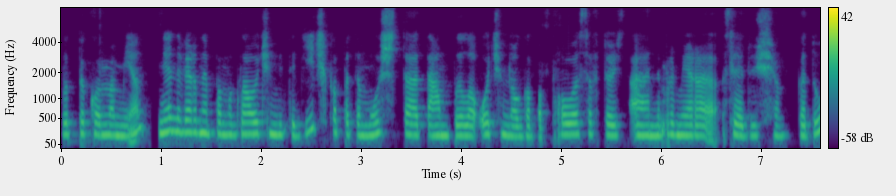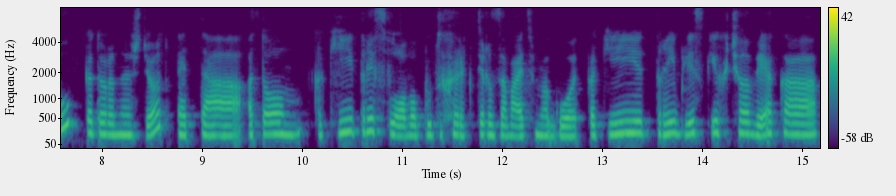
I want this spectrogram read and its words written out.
вот такой момент. Мне, наверное, помогла очень методичка, потому что там было очень много вопросов. То есть, а, например, в следующем году, который нас ждет, это о том, какие три слова будут характеризовать мой год, какие три близких человека,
